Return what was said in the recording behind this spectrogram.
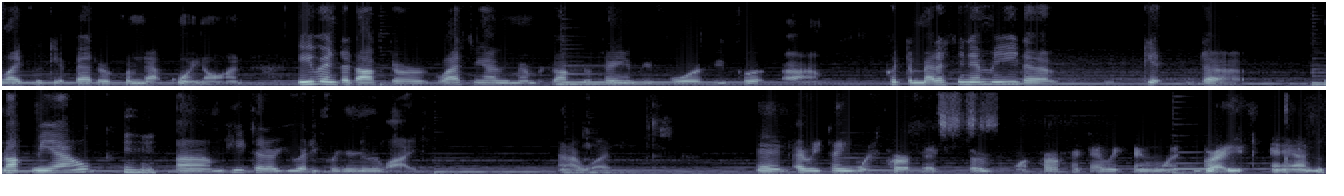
Life would get better from that point on. Even the doctor, last thing I remember, doctor saying before he put um, put the medicine in me to get the knock me out, Mhm. um, he said, "Are you ready for your new life?" And I was, and everything went perfect. Everything went perfect. Everything went great, and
